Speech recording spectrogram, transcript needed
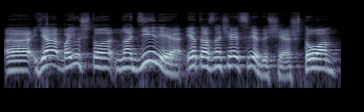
э, я боюсь, что на деле это означает следующее, что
